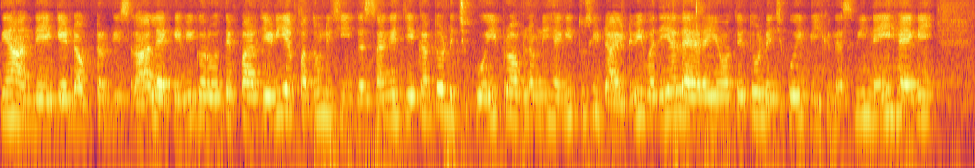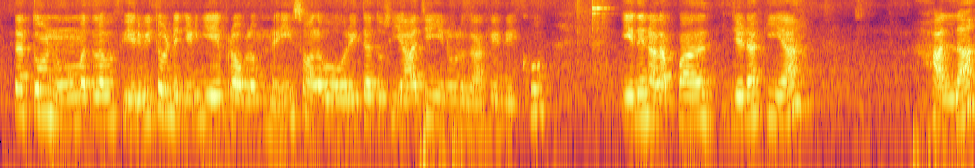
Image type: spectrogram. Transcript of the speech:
ਧਿਆਨ ਦੇ ਕੇ ਡਾਕਟਰ ਦੀ ਸਲਾਹ ਲੈ ਕੇ ਵੀ ਕਰੋ ਤੇ ਪਰ ਜਿਹੜੀ ਆਪਾਂ ਤੁਹਾਨੂੰ ਚੀਜ਼ ਦੱਸਾਂਗੇ, ਜੇਕਰ ਤੁਹਾਡੇ 'ਚ ਕੋਈ ਪ੍ਰੋਬਲਮ ਨਹੀਂ ਹੈਗੀ, ਤੁਸੀਂ ਡਾਈਟ ਵੀ ਵਧੀਆ ਲੈ ਰਹੇ ਹੋ ਤੇ ਤੁਹਾਡੇ 'ਚ ਕੋਈ ਵੀਕਨੈਸ ਵੀ ਨਹੀਂ ਹੈਗੀ, ਤਾਂ ਤੁਹਾਨੂੰ ਮਤਲਬ ਫਿਰ ਵੀ ਤੁਹਾਡੇ ਜਿਹੜੀ ਇਹ ਪ੍ਰੋਬਲਮ ਨਹੀਂ ਸੋਲਵ ਹੋ ਰਹੀ, ਤਾਂ ਤੁਸੀਂ ਆਹ ਚੀਜ਼ ਨੂੰ ਲਗਾ ਕੇ ਦੇਖੋ। ਇਹਦੇ ਨਾਲ ਆਪਾਂ ਜਿਹੜਾ ਕੀ ਆ, ਹੱਲ ਆ,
